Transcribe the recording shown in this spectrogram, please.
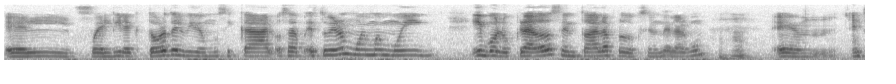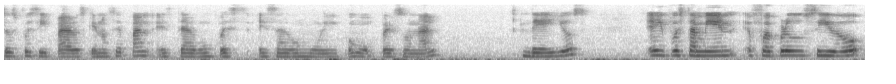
él fue el director del video musical. O sea, estuvieron muy, muy, muy involucrados en toda la producción del álbum. Em, entonces, pues sí, para los que no sepan, este álbum pues es algo muy como personal de ellos. Y pues también fue producido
